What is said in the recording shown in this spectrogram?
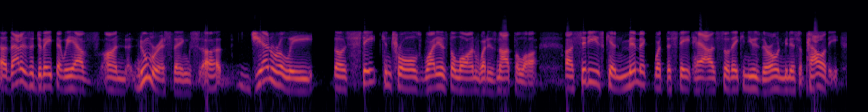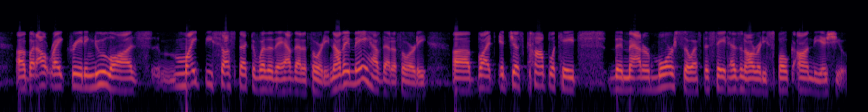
uh, that is a debate that we have on numerous things. Uh, generally, the state controls what is the law and what is not the law. Uh, cities can mimic what the state has so they can use their own municipality uh, but outright creating new laws might be suspect of whether they have that authority. Now, they may have that authority, uh, but it just complicates the matter more so if the state hasn't already spoke on the issue.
